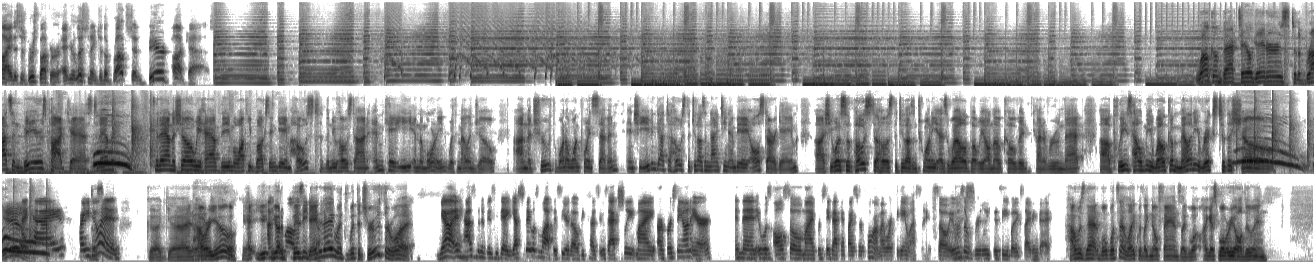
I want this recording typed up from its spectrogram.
Hi, this is Bruce Buffer, and you're listening to the Brats and Beers Podcast. Welcome back, tailgaters, to the Brats and Beers podcast. Today on, the, today on the show, we have the Milwaukee Bucks in-game host, the new host on MKE in the morning with Mel and Joe on the Truth 101.7, and she even got to host the 2019 NBA All-Star Game. Uh, she was supposed to host the 2020 as well, but we all know COVID kind of ruined that. Uh, please help me welcome Melanie Ricks to the show. Yeah. Hi guys. How are you That's- doing? Good, good. How are you? You, you I'm you had a well. busy day Yeah. today with with the truth or what? Yeah, it has been a busy day. Yesterday was a lot busier though because it was actually my our first day on air, and then it was also my first day back at Fiserv Forum. I worked the game last night, so it was a really busy but exciting day. How was that? Well, what's that like with like no fans? Like, what? I guess what were you all doing?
